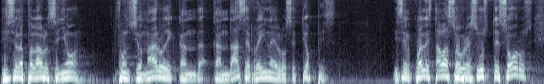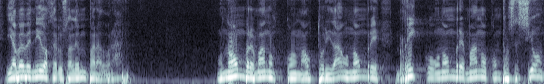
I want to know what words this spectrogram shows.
dice la palabra del Señor, funcionario de Candace, reina de los etíopes. Dice, el cual estaba sobre sus tesoros y había venido a Jerusalén para adorar. Un hombre, hermano, con autoridad, un hombre rico, un hombre, hermano, con posesión.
